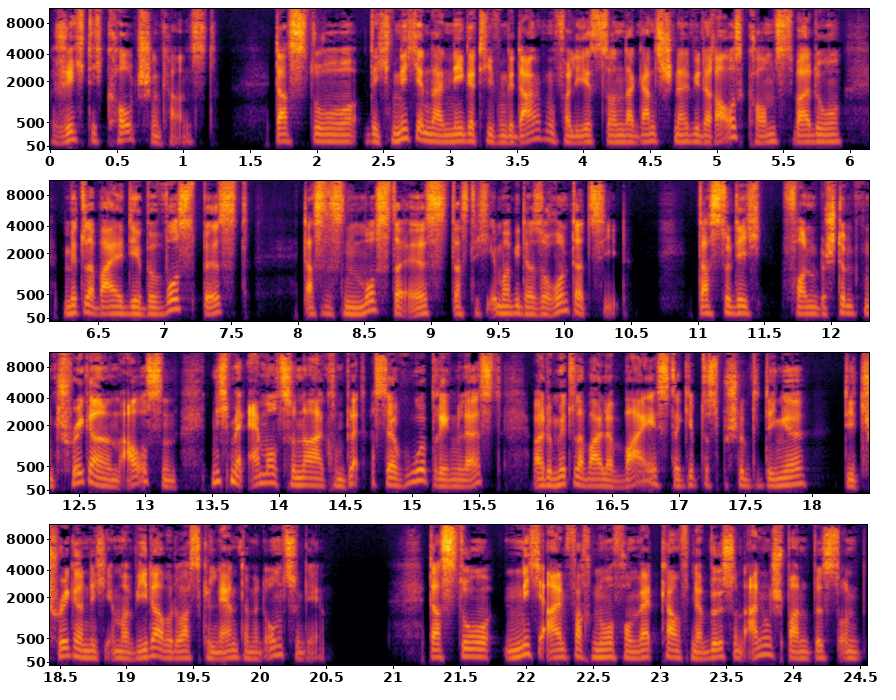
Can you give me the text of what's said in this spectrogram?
richtig coachen kannst. Dass du dich nicht in deinen negativen Gedanken verlierst, sondern da ganz schnell wieder rauskommst, weil du mittlerweile dir bewusst bist, dass es ein Muster ist, das dich immer wieder so runterzieht dass du dich von bestimmten Triggern im Außen nicht mehr emotional komplett aus der Ruhe bringen lässt, weil du mittlerweile weißt, da gibt es bestimmte Dinge, die triggern dich immer wieder, aber du hast gelernt, damit umzugehen. Dass du nicht einfach nur vom Wettkampf nervös und angespannt bist und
